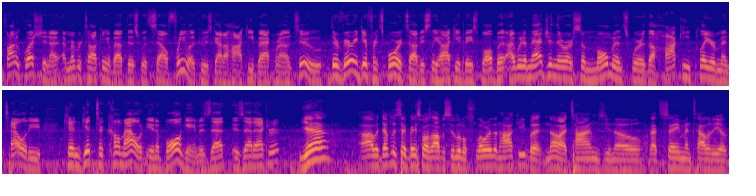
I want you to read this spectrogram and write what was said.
Final question. I, I remember talking about this with Sal Frelick, who's got a hockey background too. They're very different sports, obviously, hockey and baseball, but I would imagine there are some moments where the hockey player mentality can get to come out in a ball game. Is that is that accurate? Yeah, I would definitely say baseball is obviously a little slower than hockey, but no, at times, you know, that same mentality of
